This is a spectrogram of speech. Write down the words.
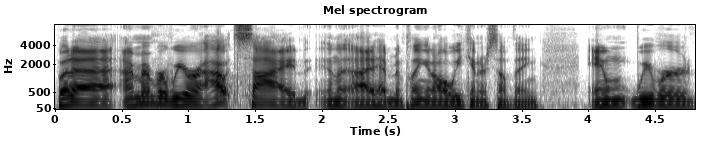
But uh, I remember we were outside and I had been playing it all weekend or something, and we were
